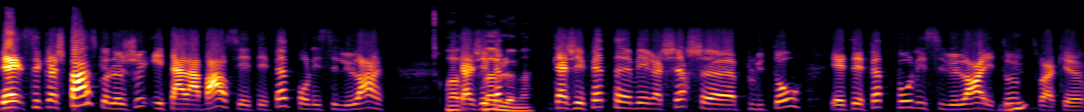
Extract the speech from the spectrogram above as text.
Ben, c'est que je pense que le jeu est à la base, il a été fait pour les cellulaires. Quand j'ai fait- Probablement. Quand j'ai fait euh, mes recherches euh, plus tôt, il a été fait pour les cellulaires et tout. Mhm. Fait que.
